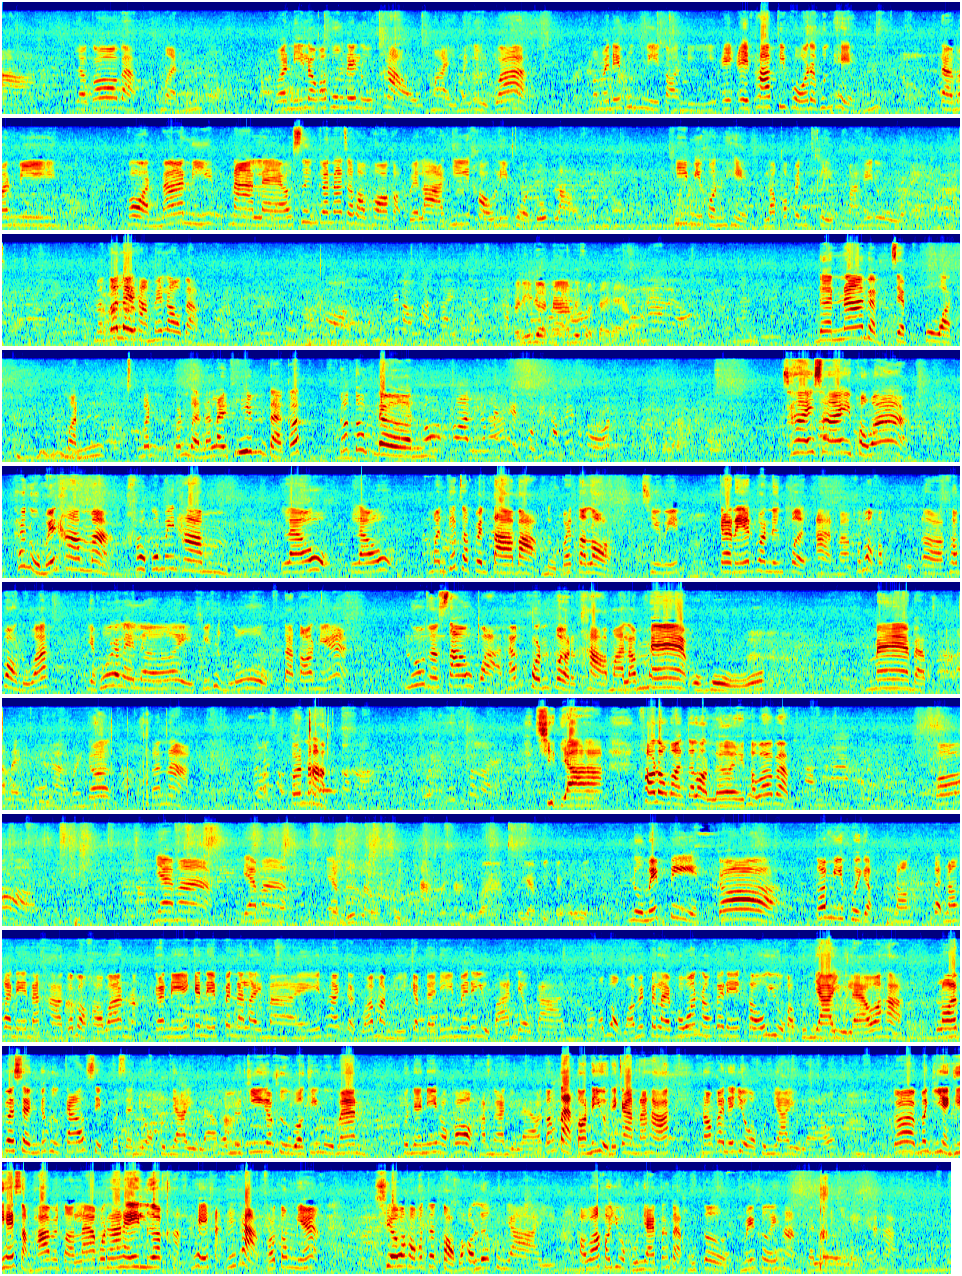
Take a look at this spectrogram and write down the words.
แล้วก็แบบเหมือน วันนี้เราก็เพิ่งได้รู้ข่าวใหม่มาอีกว่า มันไม่ได้เพิ่งมีตอนนี้ไอไอภาพที่โพสต์อะเพิ่งเห็น แต่มันมีก่อนหน้านี้นานแล้ว ซึ่งก็น่าจะพอๆกับเวลาที่เขารีโพสต์รูปเรา ที่มีคนเห็นแล้วก็เป็นคลิปมาให้ดูอะไรอย่างเงี้ยมันก็เลยทำให้เราแบบพอให้เราตัดใจที่จะไม่ขับตอนนี้เดินหน้าไม่สนใจแล้วเดินหน้าแล้วเดินหน้าแบบเจ็บปวด เหมือนมันมันเหมือนอะไรทิ่มแต่ก็ก็ต้องเดินก็ข้อนี้ก็เป็นเหตุผลที่ทำให้โพสต์ใช่ใช่เพราะว่า ถ้าหนูไม่ทำอะเขาก็ไม่ทำแล้วแล้วมันก็จะเป็นตาบาปหนูไปตลอดชีวิต อืม การเนสวันหนึงเปิดอ่านมาเขาบอกเขาเอ่อเขาบอกหนูว่า อย่าพูดอะไรเลยคิดถึงลูก แต่ตอนเนี้ยลูกจะเศร้ากว่า ถ้าคนเปิดข่าวมาแล้วแม่โอ้โห แม่แบบอะไรอย่างเงี้ยค่ะมันก็ก็หนัก ก็หนักเหรอคะเฮ้ยนี่คืออะไรฉีดยาเข้าโรงพยาบาลตลอดเลย เพราะว่าแบบ ทำมากเลยนะก็ แย่มาก แย่มากอแย่ย่างรูมาปกเราถึงข่าวไหมคะหรือว่าพยายามปิดไม่ให้เขาเห็นหนูไม่ปิดก็ก็มีคุยกับน้องกับน้องกาเนสนะคะ ก็บอกเขาว่ากาเนสกาเนสเป็นอะไรไหมถ้าเกิดว่ามามีกับดดดี้ไม่ได้อยู่บ้านเดียวกันเขาก็บอกว่าไม่เป็นไรเพราะว่าน้องกาเนสเขาอยู่กับคุณยายอยู่แล้วอะค่ะร้อยเปอร์เซ็นต์ก็คือ 90%อยู่กับคุณยายอยู่แล้วเพราะมิวกี้ก็คือ working woman คุณยายนี่เขาก็ออกทำงานอยู่แล้ว ตั้งแต่ตอนที่อยู่ด้วยกันนะคะ น้องกาเนสอยู่กับคุณยายอยู่แล้ว ก็เมื่อกี้อย่างที่ให้สัมภาษณ์ไปตอนแรกว่าถ้าให้เลือกให้ให้ถามเขาตรงเนี้ยเชื่อว่าเขาก็จะตอบว่าเขาเลือกคุณยาย เพราะว่าเขาอยู่กับคุณยายตั้งแต่เขาเกิด ไม่เคยห่างกันเลยอะไรเงี้ยค่ะ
